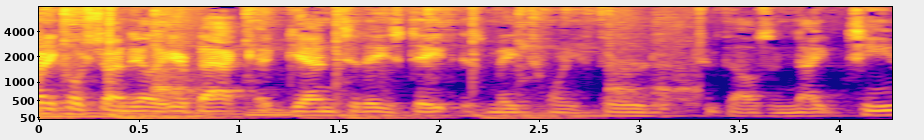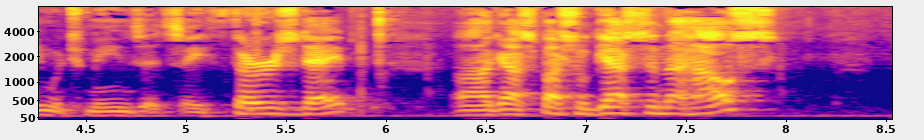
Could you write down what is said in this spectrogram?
everybody, Coach John Daly here, back again. Today's date is May 23rd, 2019, which means it's a Thursday. Uh, I got a special guest in the house,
